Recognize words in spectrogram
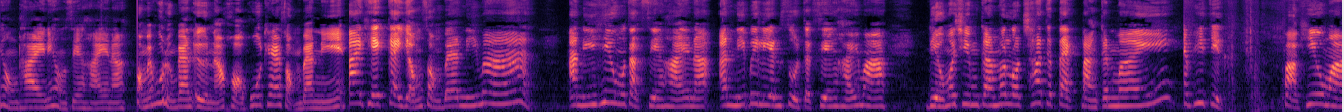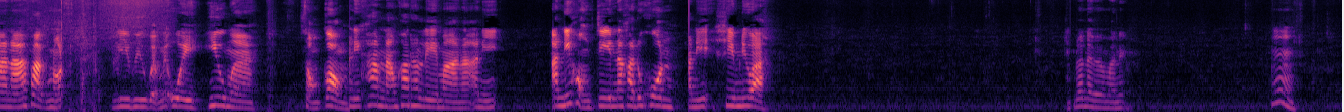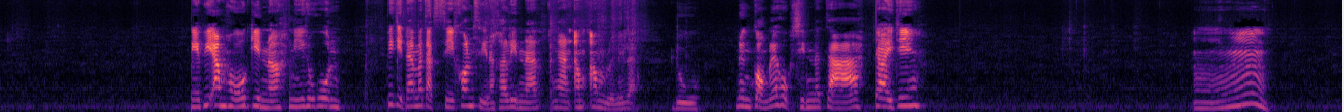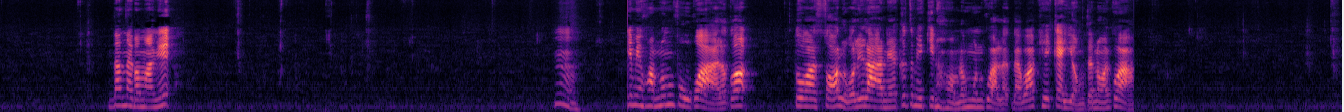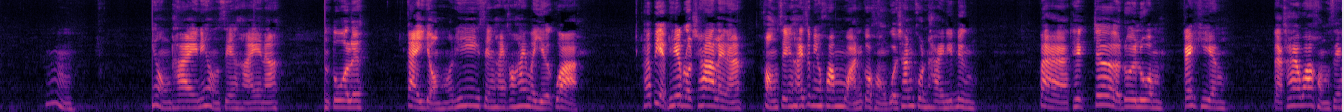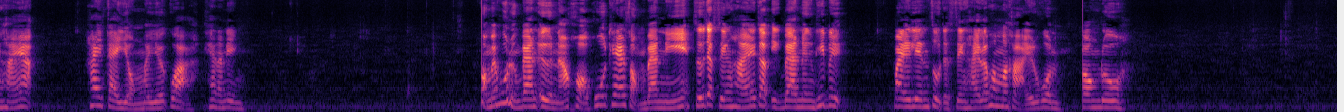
นี่ของไทยนี่ของเซี่ยงไฮ้นะขอไม่พูดถึงแบรนด์อื่นนะ ขอพูดแค่ 2 แบรนด์นี้ได้เค้กไก่หยองสองแบรนด์นี้มา อันนี้ฮิ้วมาจากเซี่ยงไฮ้นะ อันนี้ไปเรียนสูตรจากเซี่ยงไฮ้มา เดี๋ยวมาชิมกันว่ารสชาติจะแตกต่างกันไหมพี่จิตฝากฮิ้วมานะ ฝากน็อตรีวิวแบบไม่อวยฮิ้วมาสองกล่อง อันนี้ข้ามน้ำข้ามทะเลมานะ อันนี้ อันนี้ของจีนนะคะ ทุกคน อันนี้ชิมดีกว่าด้านในประมาณนี้ อืม มีพี่อ้ำเขาก็กินนะนี้ทุกคนพี่จิตได้มาจากซีคอนสีนะคะลินนะงานอ้ำๆเลยนี่แหละ ดูหนึ่งกล่องได้หกชิ้นนะจ๊ะใหญ่จริง อืมด้านในประมาณนี้ อืมจะมีความนุ่มฟูกว่า แล้วก็ตัวซอสหรือว่าลิลาเนี้ยก็จะมีกลิ่นหอมละมุนกว่าแหละแต่ว่าเค้กไก่หยองจะน้อยกว่า อืมนี่ของไทยนี่ของเซี่ยงไฮ้นะส่วนตัวเลย ไก่หยองของที่เซี่ยงไฮ้เขาให้มาเยอะกว่า ถ้าเปรียบเทียบรสชาติเลยนะ ของเซี่ยงไฮ้จะมีความหวานกว่าของเวอร์ชันคนไทยนิดนึง แต่เท็กเจอร์โดยรวมใกล้เคียง แต่แค่ว่าของเซี่ยงไฮ้อะให้ไก่หยองมาเยอะกว่า แค่นั้นเองขอไม่พูดถึงแบรนด์อื่นนะ ขอพูดแค่สองแบรนด์นี้ ซื้อจากเซี่ยงไฮ้กับอีกแบรนด์หนึ่งที่ไปไปเรียนสูตรจากเซี่ยงไฮ้แล้วพอมาขายทุกคน ลองดู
